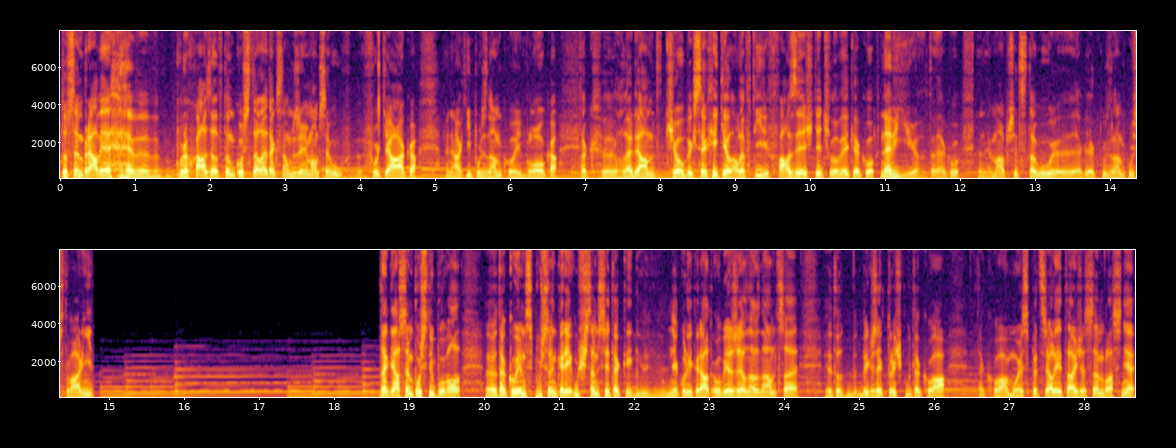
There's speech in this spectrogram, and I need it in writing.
To jsem právě procházel v tom kostele, tak samozřejmě mám sebou foťák a, nějaký poznámkový blok a tak eh, hledám, čeho bych se chytil, ale v té fázi ještě člověk jako neví, že? to jako nemá představu, jak, jak tu známku stvárnit. Tak já jsem postupoval eh, takovým způsobem, který už jsem si taky několikrát ověřil na známce. Je to, bych řekl, trošku taková, taková moje specialita, že jsem vlastně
